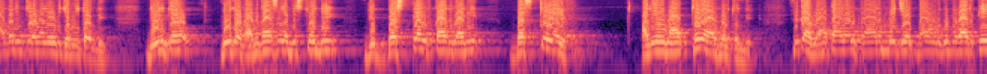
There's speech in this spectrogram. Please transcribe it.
ఆదరించడం అనేది జరుగుతోంది. దీనితో మీకు ఒక అవకాశం లభిస్తుంది. ది బెస్ట్ లైఫ్ కాదు కానీ బెస్ట్ లైఫ్ అదే మాత్రం ఏర్పడుతుంది. ఇక వ్యాపారాలు ప్రారంభం చేద్దాం అనుకున్న వారికి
